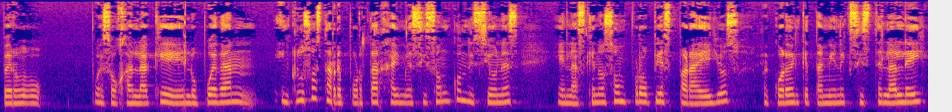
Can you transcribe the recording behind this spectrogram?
pero pues ojalá que lo puedan incluso hasta reportar, Jaime, si son condiciones en las que no son propias para ellos, recuerden que también existe la ley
